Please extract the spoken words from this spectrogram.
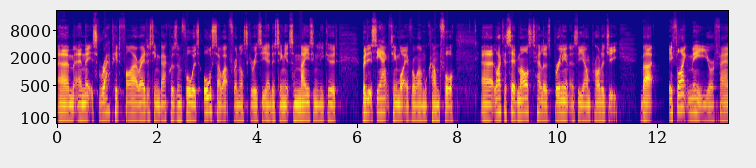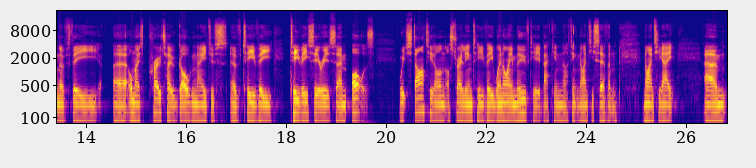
Um, and it's rapid fire editing backwards and forwards. Also up for an Oscar is the editing. It's amazingly good, but it's the acting what everyone will come for. Uh, like I said, Miles Teller's brilliant as a young prodigy, but if like me you're a fan of the uh, almost proto golden age of, of TV TV series um, Oz, which started on Australian TV when I moved here back in, I think, 97, 98. Um,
